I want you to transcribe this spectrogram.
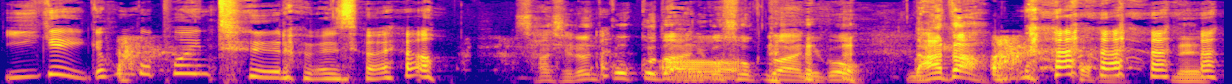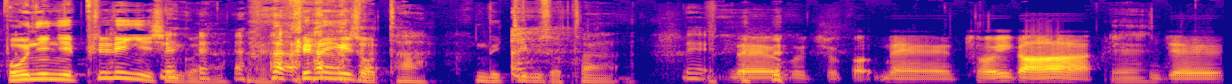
이게 이게 홍보 포인트라면서요. 사실은 coque도 어. 아니고 속도 아니고 나다. 네, 본인이 filling이신 거야. 네, feeling이 좋다. 느낌이 좋다. 네, 그렇죠. 네, 저희가 예. 이제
